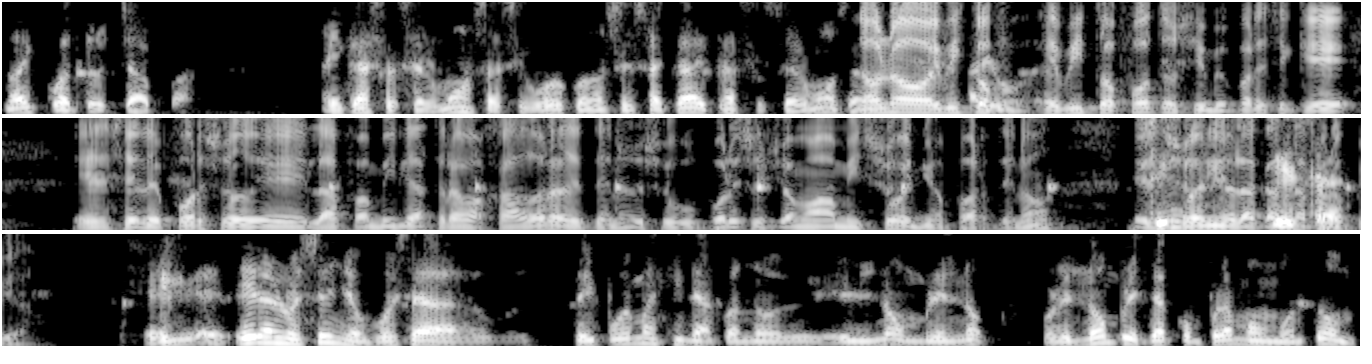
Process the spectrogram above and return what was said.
no hay cuatro chapas, hay casas hermosas, si vos conocés acá hay casas hermosas. No, no, he visto, Hay he visto fotos y me parece que es el esfuerzo de las familias trabajadoras de tener su, por eso llamaba mi sueño aparte, ¿no? El Sí, sueño de la casa esa- propia. Era nuestro sueño, pues, o sea, te puedo imaginar cuando el nombre, el no, por el nombre ya compramos un montón.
